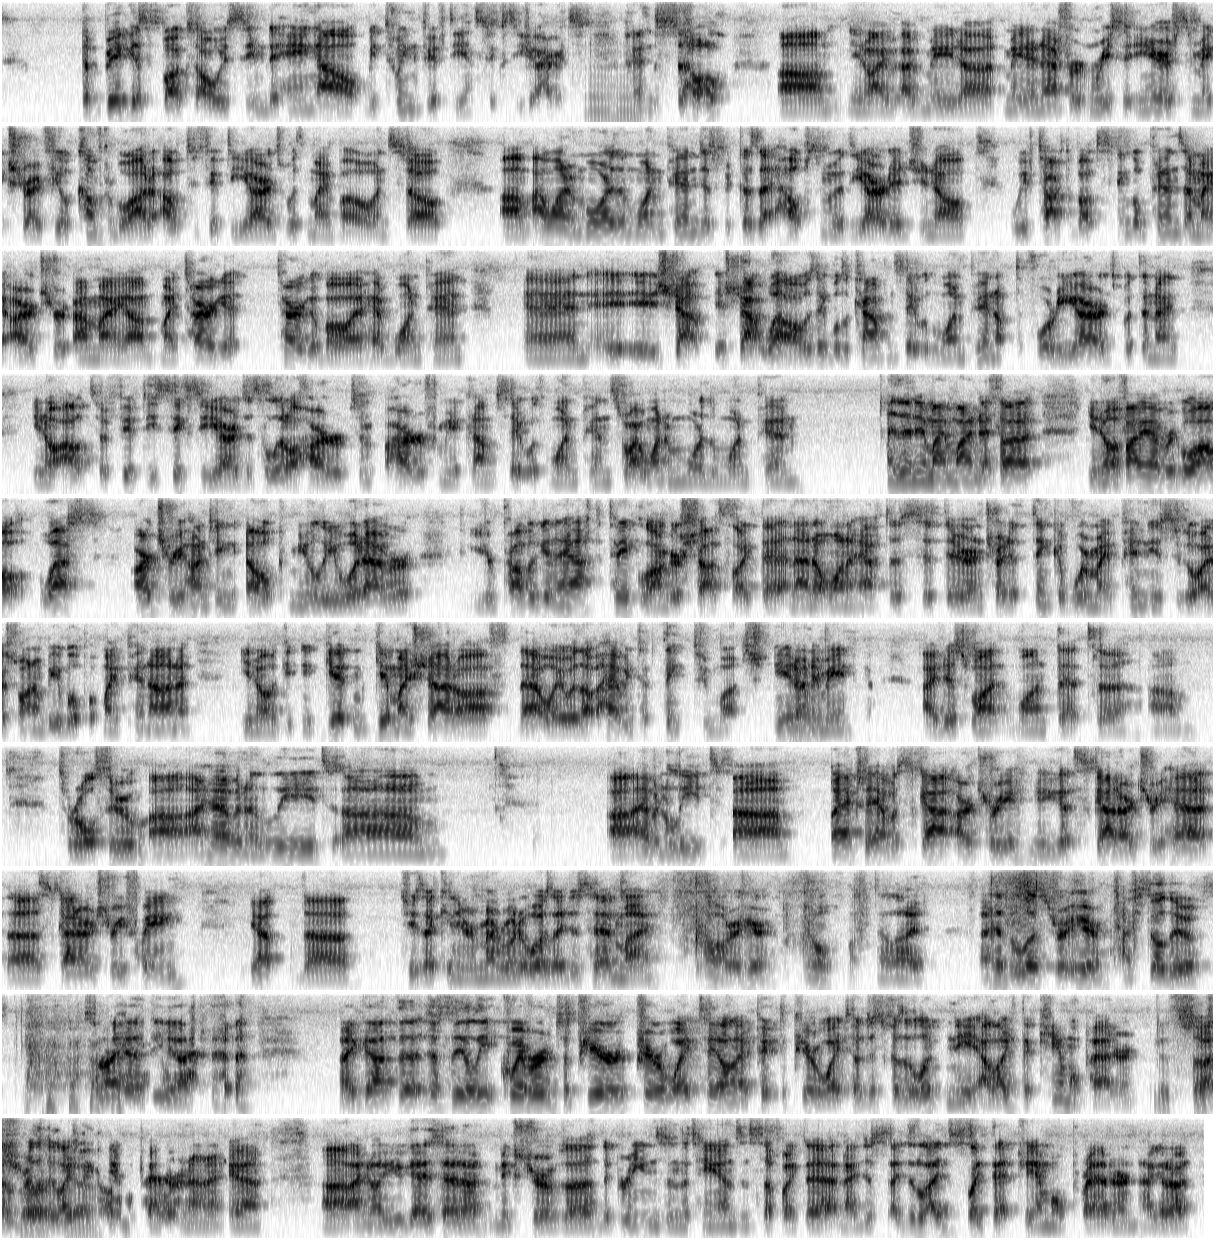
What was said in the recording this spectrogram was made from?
the biggest bucks always seem to hang out between 50 and 60 yards. Mhm. And so, um, you know, I've, I've made uh, made an effort in recent years to make sure I feel comfortable out out to 50 yards with my bow. And so, um, I wanted more than one pin just because that helps me with yardage. You know, we've talked about single pins on my archer on my uh, my target target bow. I had one pin, and it, it shot it shot well. I was able to compensate with one pin up to 40 yards, but then I you know out to 50 60 yards it's a little harder to harder for me to compensate with one pin. So i wanted more than one pin. And then in my mind i thought you know if i ever go out west archery hunting elk muley whatever you're probably going to have to take longer shots like that. And i don't want to have to sit there and try to think of where my pin needs to go. I just want to be able to put my pin on it you know get get, get my shot off that way without having to think too much. You know what i mean i just want want that to um, to roll through. Uh, I have an elite. Um, uh, I have an elite. Um, I actually have a Scott Archery. You got Scott Archery hat, uh, Scott Archery Fang. Yep. The geez, I can't even remember what it was. I just had my oh right here. Nope, I lied. I had the list right here. I still do. So I had the. Uh, I got the just the elite quiver. It's a pure pure whitetail, and I picked the pure whitetail just because it looked neat. I like the camel pattern. It's So so I sharp, really like yeah. the camel pattern on it. Yeah, uh, I know you guys had a mixture of the, the greens and the tans and stuff like that, and I just I just I just like that camel pattern. I got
